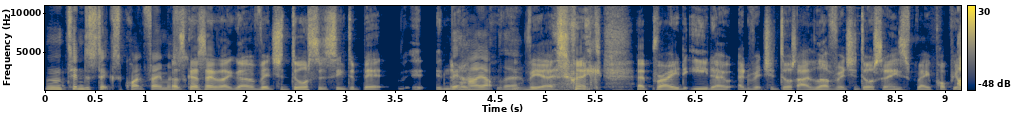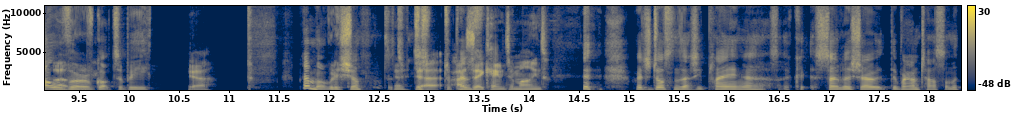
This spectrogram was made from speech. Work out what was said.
Mm, Tindersticks are quite famous. I was going to say, like, uh, Richard Dawson seemed a bit in the Bit high up there. Yeah, it's like uh, Brian Eno and Richard Dawson. I love Richard Dawson. He's very popular. Ulver have got to be. Yeah, I'm not really sure. Yeah, uh, as they came to mind. Richard Dawson's actually playing a, a solo show at the Roundhouse on the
